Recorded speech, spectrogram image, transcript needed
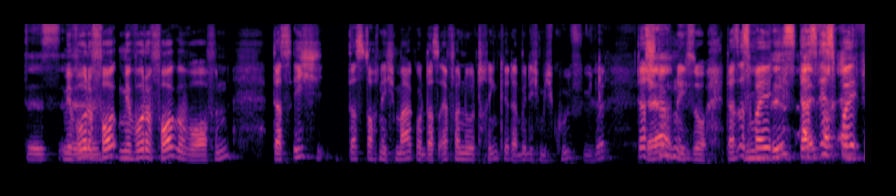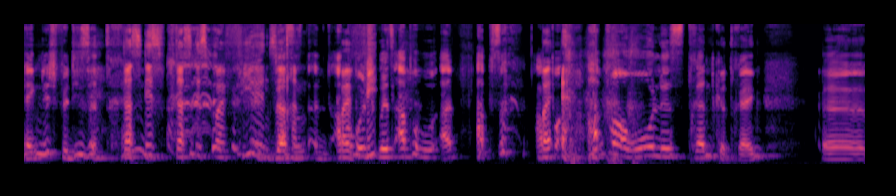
Das, mir äh, wurde, vor, mir wurde vorgeworfen, dass ich das doch nicht mag und das einfach nur trinke, damit ich mich cool fühle. Das Ja, stimmt nicht so. Das ist bei das ist bei empfänglich für diese Trends. das ist das ist bei vielen Das Sachen ist ein bei Aperol Spritz, Aperol, Ab, Abs, Bei- Aper, Aperoles Trendgetränk. Äh,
